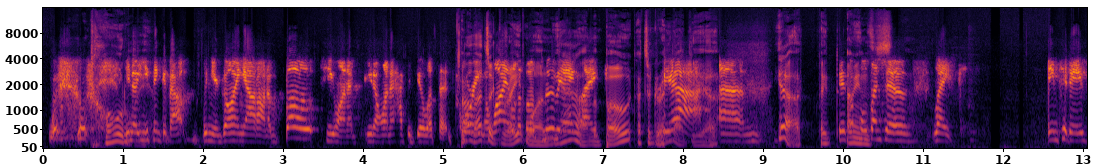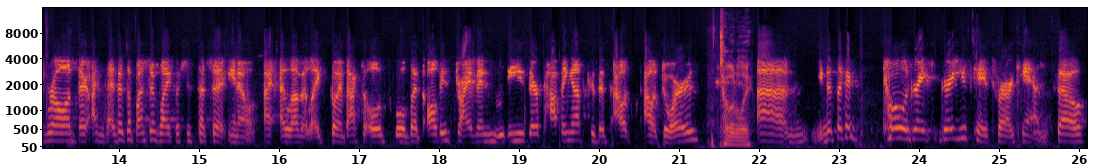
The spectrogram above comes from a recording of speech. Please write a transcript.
you know you think about when you're going out on a boat you want to you don't want to have to deal with the Oh, pouring that's the wine while the one. moving yeah, like the boat. That's a great yeah idea. um yeah, I, there's I a mean, whole bunch of like in today's world there I, there's a bunch of like which is such a you know I, I love it like going back to old school but all these drive-in movies are popping up because it's out outdoors totally. um, that's like a total great great use case for our cans. So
